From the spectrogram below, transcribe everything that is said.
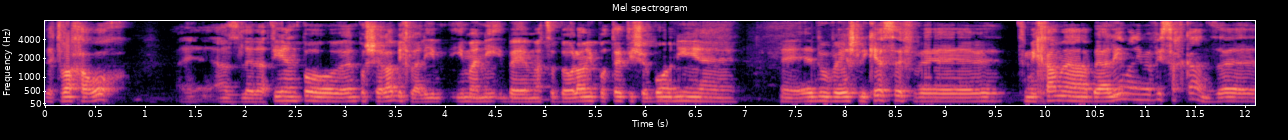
לטווח ארוך, אז לדעתי אין פה, אין פה שאלה בכלל, אם, אם אני במצ... בעולם היפותטי שבו אני אה, אה, ויש לי כסף ותמיכה מהבעלים, אני מביא שחקן, זה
